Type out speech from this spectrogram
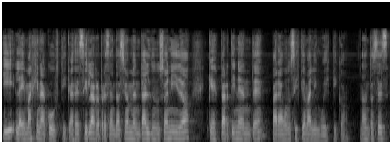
y la imagen acústica, es decir, la representación mental de un sonido que es pertinente para un sistema lingüístico. Entonces,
